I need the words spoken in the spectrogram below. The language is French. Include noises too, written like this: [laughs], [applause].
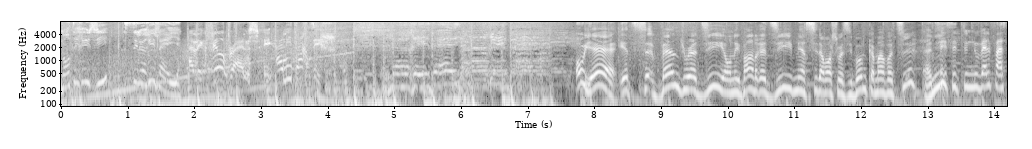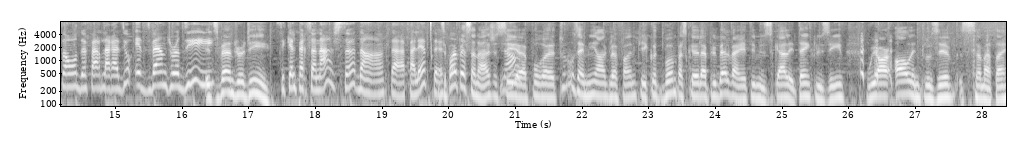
Montérégie, c'est le réveil. Avec Phil Branch et Annie Tardif. Le réveil. Oh yeah, it's vendredi. On est vendredi. Merci d'avoir choisi Boom. Comment vas-tu, Annie? C'est une nouvelle façon de faire de la radio. It's Vendredi. It's vendredi. C'est quel personnage, ça, dans ta palette? C'est pas un personnage, c'est euh, pour euh, tous nos amis anglophones qui écoutent Boom parce que la plus belle variété musicale est inclusive. We are all inclusive ce matin.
